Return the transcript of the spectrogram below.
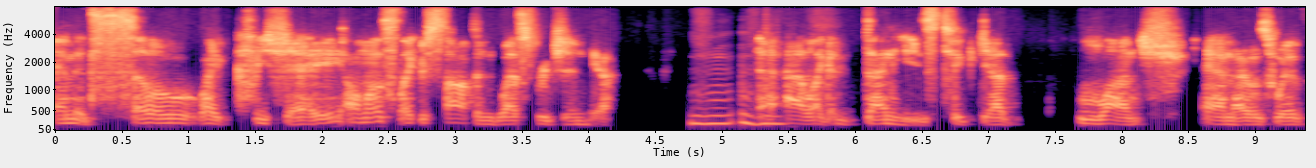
and it's so like cliche almost like we stopped in West Virginia mm-hmm, mm-hmm. At, at, like a Denny's to get lunch. And I was with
